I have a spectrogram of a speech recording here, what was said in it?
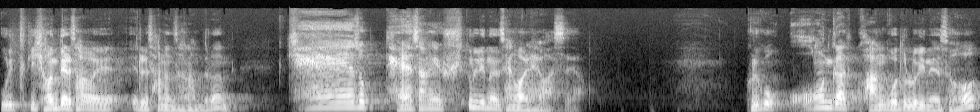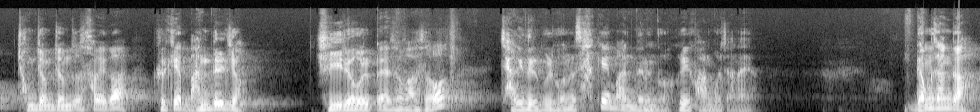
우리 특히 현대 사회를 사는 사람들은 계속 대상에 휘둘리는 생활을 해왔어요. 그리고 온갖 광고들로 인해서 점점 점점 사회가 그렇게 만들죠. 주의력을 뺏어가서 자기들 물건을 사게 만드는 거. 그게 광고잖아요. 명상가,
